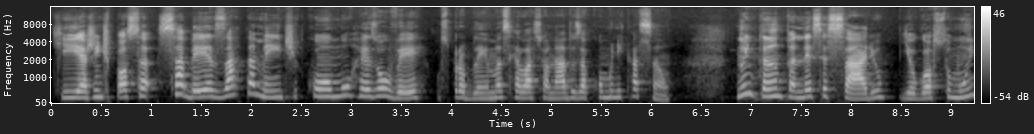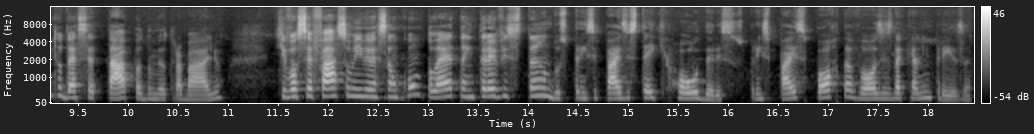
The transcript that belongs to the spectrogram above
que a gente possa saber exatamente como resolver os problemas relacionados à comunicação. No entanto, é necessário, e eu gosto muito dessa etapa do meu trabalho, que você faça uma imersão completa entrevistando os principais stakeholders, os principais porta-vozes daquela empresa.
